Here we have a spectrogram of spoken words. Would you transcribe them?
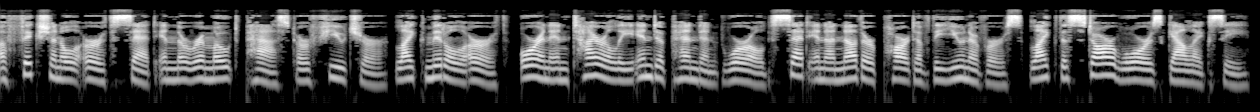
a fictional Earth set in the remote past or future like Middle-earth, or an entirely independent world set in another part of the universe like the Star Wars galaxy.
